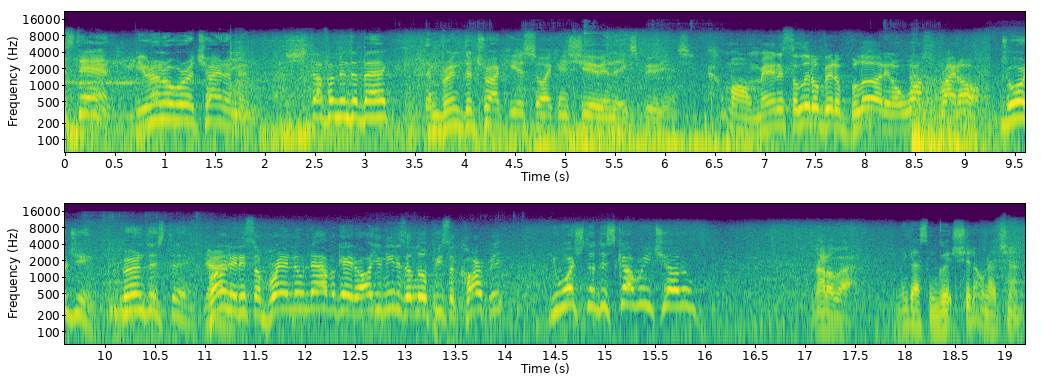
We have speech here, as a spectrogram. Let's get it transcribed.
understand. You run over a Chinaman, stuff him in the back, then bring the truck here so I can share in the experience. Come on, man. It's a little bit of blood. It'll wash right off. Georgie, burn this thing. Burn it. It's a brand new Navigator. All you need is a little piece of carpet. You watch the Discovery Channel? Not a lot. They got some good shit on that channel.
